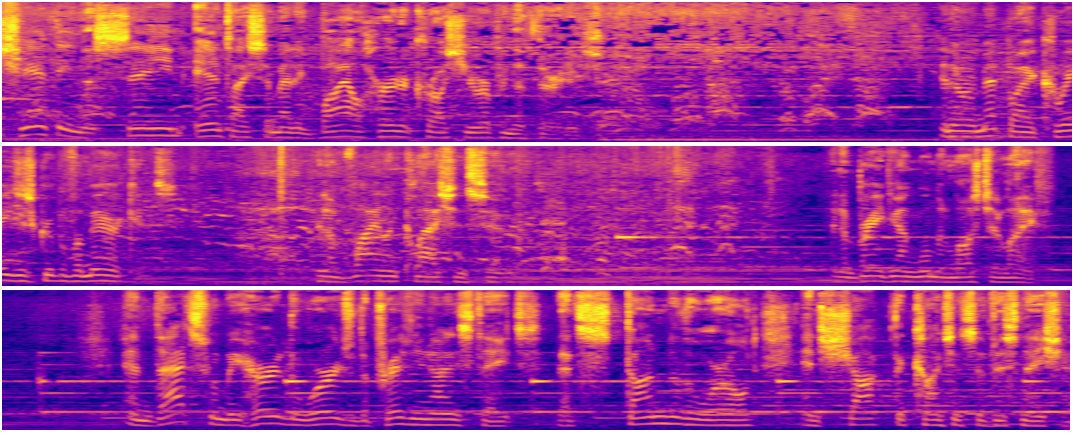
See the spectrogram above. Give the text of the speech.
chanting the same anti-Semitic bile heard across Europe in the 30s. And they were met by a courageous group of Americans. And a violent clash ensued. And a brave young woman lost her life. And that's when we heard the words of the President of the United States that stunned the world and shocked the conscience of this nation.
